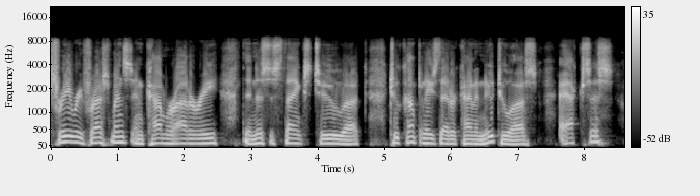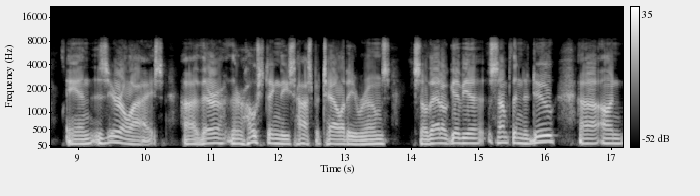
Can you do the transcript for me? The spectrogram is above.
free refreshments and camaraderie. And this is thanks to uh, two companies that are kind of new to us, Axis and ZeroEyes. Uh, they're they're hosting these hospitality rooms. So that'll give you something to do uh, on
